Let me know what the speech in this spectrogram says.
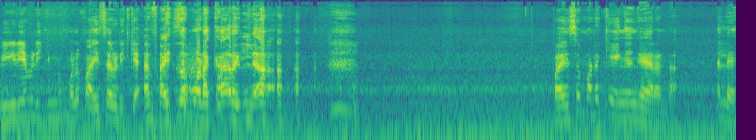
വീഡിയോ പിടിക്കുമ്പോൾ നമ്മൾ പൈസ പിടിക്കാൻ പൈസ മുടക്കാറില്ല. പൈസ മുടക്കി എങ്ങും കയറണ്ട അല്ലേ?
